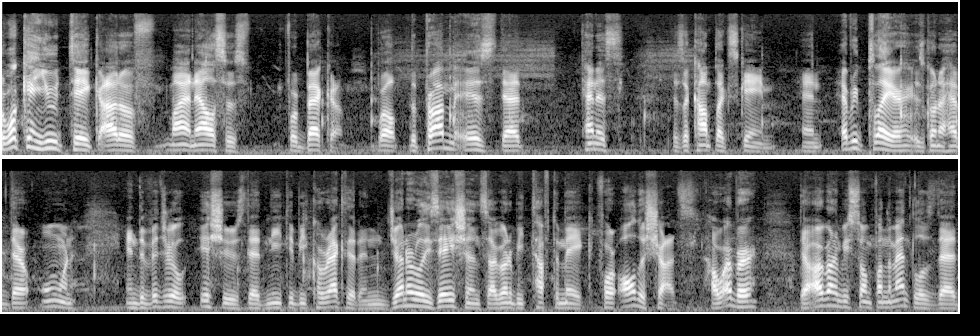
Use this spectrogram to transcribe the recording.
So what can you take out of my analysis for Becca? Well, the problem is that tennis is a complex game and every player is going to have their own individual issues that need to be corrected and generalizations are going to be tough to make for all the shots. However, there are going to be some fundamentals that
